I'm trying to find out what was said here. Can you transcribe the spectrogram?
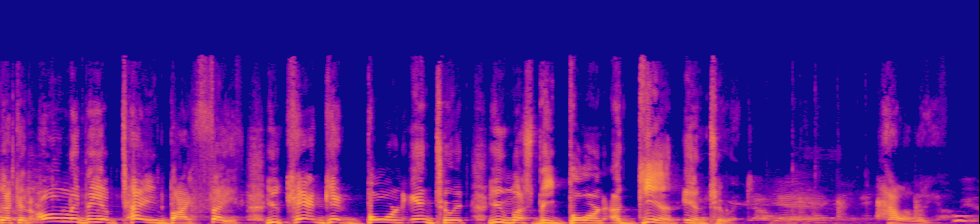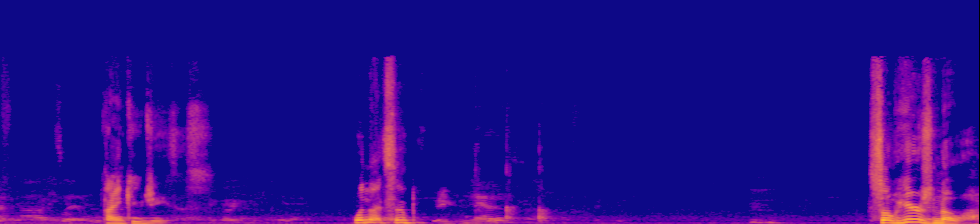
that can only be obtained by faith. You can't get born into it, you must be born again into it. Hallelujah. Thank you, Jesus. Wasn't that simple? So here's Noah.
